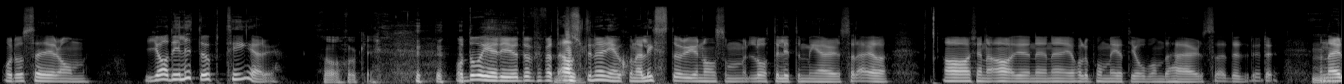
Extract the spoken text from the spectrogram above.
Och då säger de, ja det är lite upp till er. Ja, okej. Och då är det ju, för att alltid när det är en journalist då är det ju någon som låter lite mer sådär, ja, ja känner, ja, nej, nej, jag håller på med ett jobb om det här. Så det, det, det. Men Mm. när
